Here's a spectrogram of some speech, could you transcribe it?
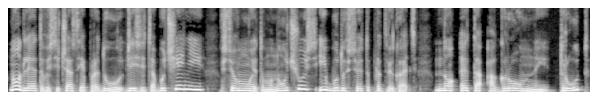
но для этого сейчас я пройду 10 обучений, всему этому научусь и буду все это продвигать. Но это огромный труд,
